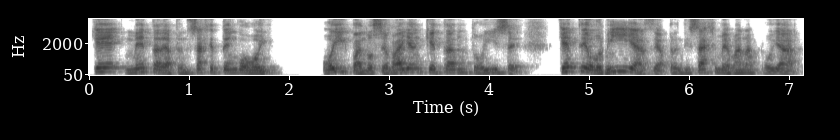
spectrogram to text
¿qué meta de aprendizaje tengo hoy? Hoy, cuando se vayan, ¿qué tanto hice? ¿Qué teorías de aprendizaje me van a apoyar?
